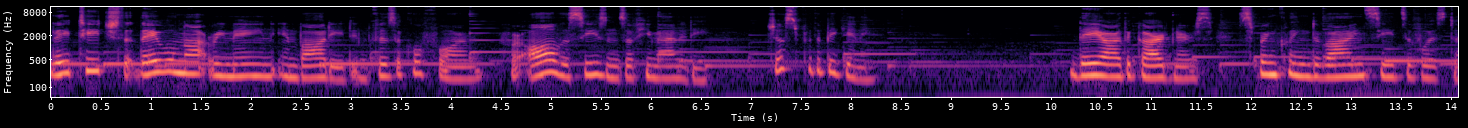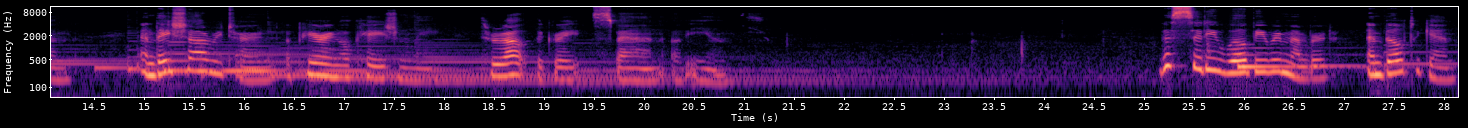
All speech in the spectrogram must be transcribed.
They teach that they will not remain embodied in physical form for all the seasons of humanity, just for the beginning. They are the gardeners sprinkling divine seeds of wisdom, and they shall return, appearing occasionally throughout the great span of eons. This city will be remembered and built again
